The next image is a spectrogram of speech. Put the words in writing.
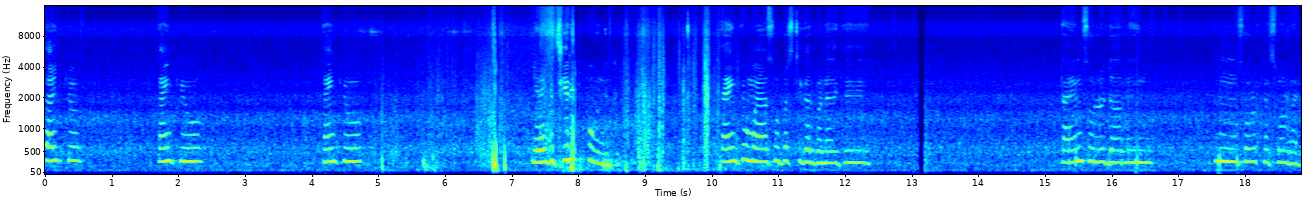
thank you thank you thank you எனக்கு சிரிப்பு வந்துட்டு தேங்க்யூம்மா சூப்பர் ஸ்டிக்கர் பண்ணதுக்கு டைம் சொல்லு டார்லிங் ம் சொல்கிறேன் சொல்கிறேன்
